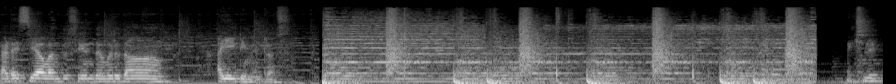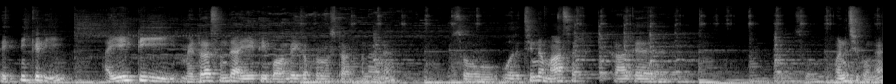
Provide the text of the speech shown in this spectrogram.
கடைசியாக வந்து சேர்ந்தவர் தான் IIT Madras. Actually technically IIT Madras வந்து ஐஐடி பாம்பேக்கு அப்புறம் ஸ்டார்ட் பண்ணாங்க. ஸோ ஒரு சின்ன மாசக்காக ஸோ மன்னிச்சுக்கோங்க.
